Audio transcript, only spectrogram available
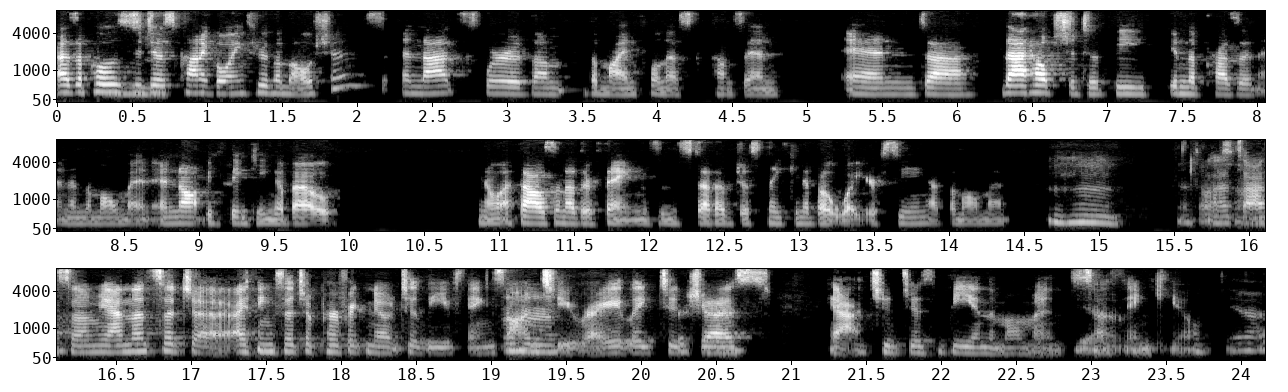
as opposed Mhm. to just kind of going through the motions and that's where the, the mindfulness comes in and uh, that helps you to be in the present and in the moment and not be thinking about you know a thousand other things instead of just thinking about what you're seeing at the moment hmm That's awesome. That's awesome. Yeah. And that's such a, I think, such a perfect note to leave things on Mhm. to, right? Like to For sure. just, yeah, to just be in the moment. Yeah. So thank you. Yeah,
